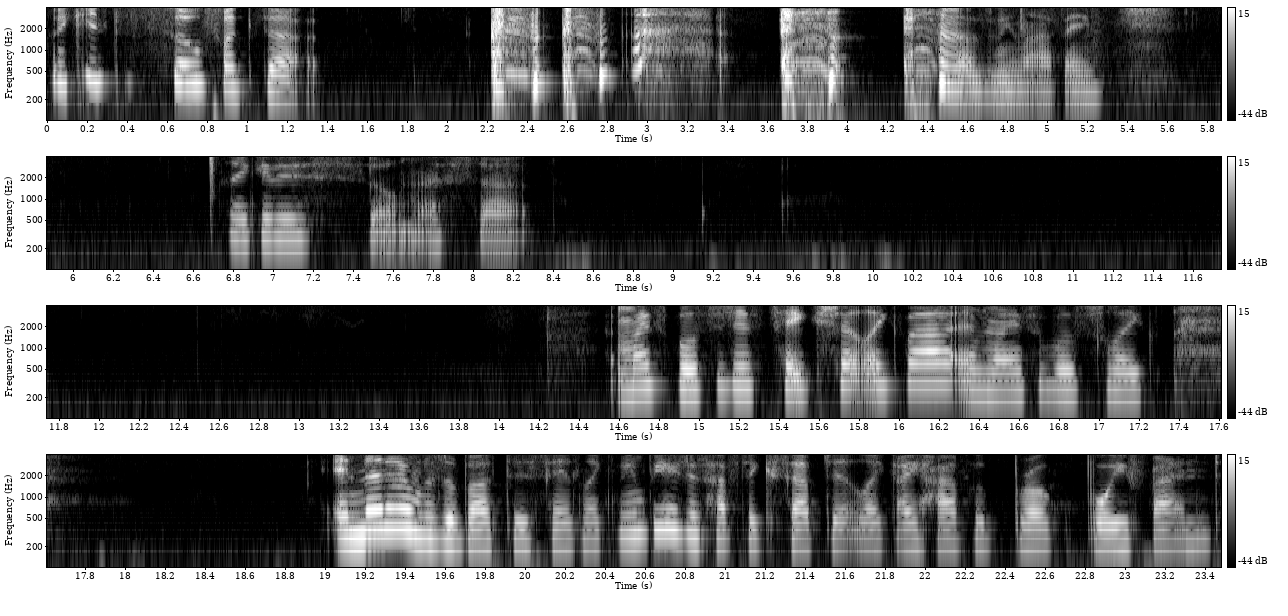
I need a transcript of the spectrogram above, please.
like, it's so fucked up. that was me laughing. Like, it is so messed up. Am I supposed to just take shit like that? Am I supposed to, like. And then I was about to say, like, maybe I just have to accept it, like, I have a broke boyfriend.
